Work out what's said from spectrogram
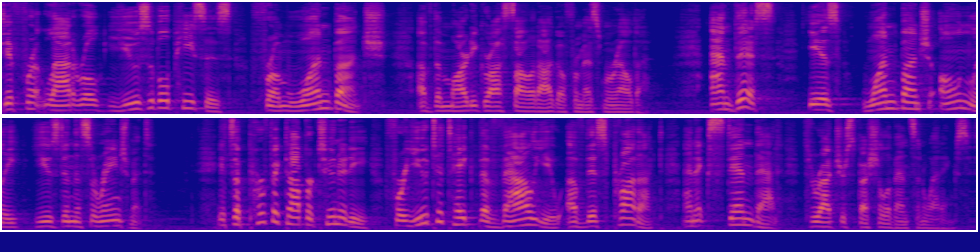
different lateral usable pieces from one bunch of the Mardi Gras Solidago from Esmeralda. And this is one bunch only used in this arrangement. It's a perfect opportunity for you to take the value of this product and extend that throughout your special events and weddings.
